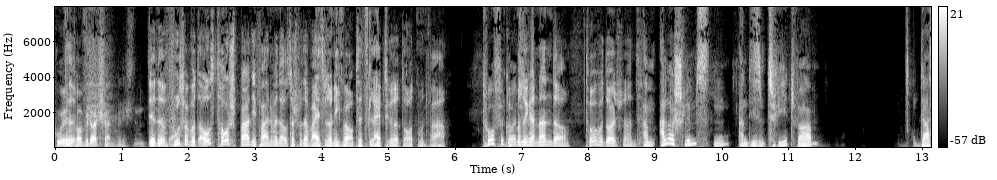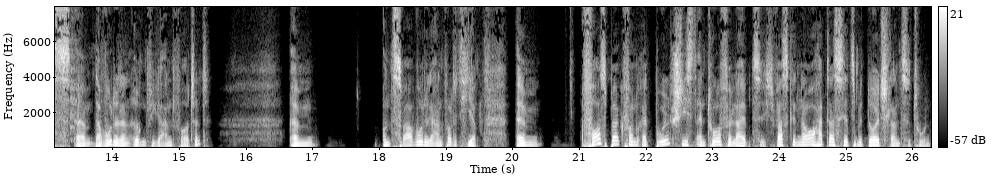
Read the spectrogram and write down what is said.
cool. Tor für Deutschland, würde ich sagen. Der, der Fußball wird austauschbar, die Vereine werden austauschbar, da weiß man noch nicht mal, ob es jetzt Leipzig oder Dortmund war. Tor für Kommt man Deutschland. durcheinander. Tor für Deutschland. Am allerschlimmsten an diesem Tweet war, dass ähm, da wurde dann irgendwie geantwortet. Ähm, und zwar wurde geantwortet hier. Ähm, Forsberg von Red Bull schießt ein Tor für Leipzig. Was genau hat das jetzt mit Deutschland zu tun?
